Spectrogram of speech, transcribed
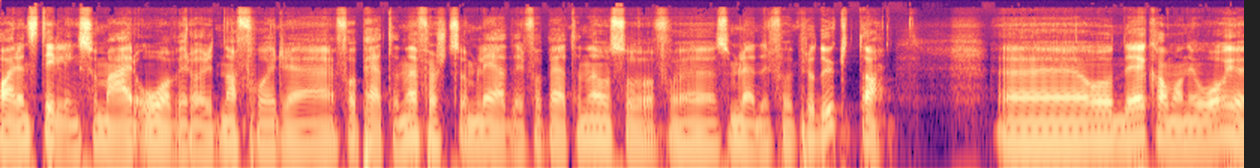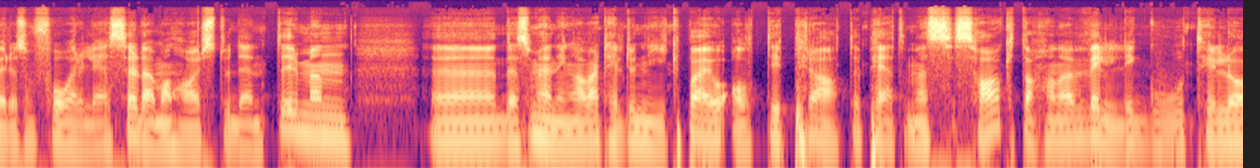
har en stilling som er overordna for, uh, for PT-ene. Først som leder for PT-ene, og så for, som leder for produkt. da. Uh, og det kan man jo òg gjøre som foreleser, der man har studenter. Men det som Henning har vært helt unik på, er jo alltid prate PT-enes sak. Da. Han er veldig god til å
